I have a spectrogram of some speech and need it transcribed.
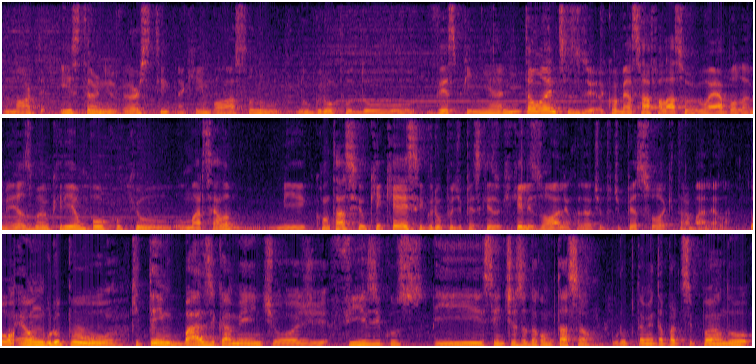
Northeastern University, aqui em Boston, no, no grupo do Vespiniani. Então antes de começar a falar sobre o ébola mesmo, eu queria um pouco que o, o Marcelo me contasse o que, que é esse grupo de pesquisa, o que, que eles olham, qual é o tipo de pessoa que trabalha lá. Bom, é um grupo que tem basicamente hoje físicos e cientistas da computação. O grupo também está participando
